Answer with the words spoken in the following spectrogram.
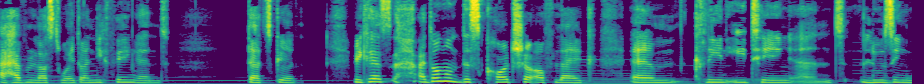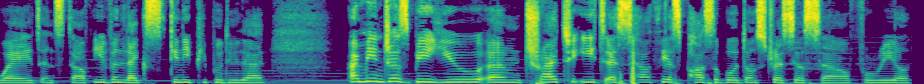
I haven't lost weight or anything, and that's good because I don't know this culture of like um, clean eating and losing weight and stuff. Even like skinny people do that. I mean, just be you. Um, try to eat as healthy as possible. Don't stress yourself for real.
